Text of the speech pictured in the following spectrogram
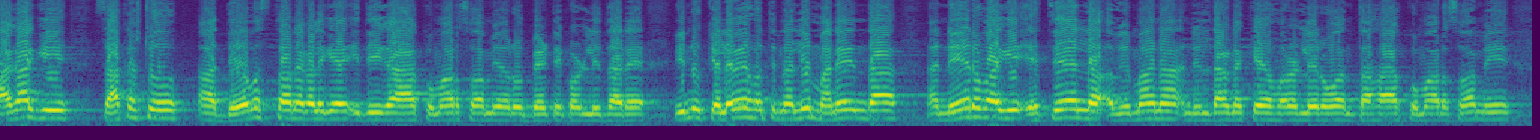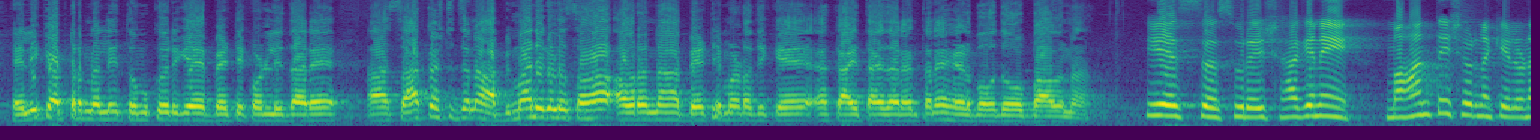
ಹಾಗಾಗಿ ಸಾಕಷ್ಟು ದೇವಸ್ಥಾನಗಳಿಗೆ ಇದೀಗ ಕುಮಾರಸ್ವಾಮಿ ಅವರು ಭೇಟಿ ಕೊಡಲಿದ್ದಾರೆ. ಇನ್ನು ಕೆಲವೇ ಹೊತ್ತಿನಲ್ಲಿ ಮನೆಯಿಂದ ನೇರವಾಗಿ ಎಚ್ ವಿಮಾನ ನಿಲ್ದಾಣಕ್ಕೆ ಹೊರಳಿರುವಂತಹ ಕುಮಾರಸ್ವಾಮಿ ಹೆಲಿಕಾಪ್ಟರ್ನಲ್ಲಿ ತುಮಕೂರಿಗೆ ಭೇಟಿ ಕೊಡಲಿದ್ದಾರೆ. ಸಾಕಷ್ಟು ಜನ ಅಭಿಮಾನಿಗಳು ಸಹ ಅವರನ್ನ ಭೇಟಿ ಮಾಡೋದಕ್ಕೆ ಕಾಯ್ತಾ ಇದ್ದಾರೆ ಅಂತಾನೆ ಹೇಳ್ಬಹುದು ಭಾವನಾ. ಎಸ್, ಸುರೇಶ್. ಹಾಗೇನೆ ಮಹಾಂತೇಶ್ ಅವ್ರನ್ನ ಕೇಳೋಣ.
